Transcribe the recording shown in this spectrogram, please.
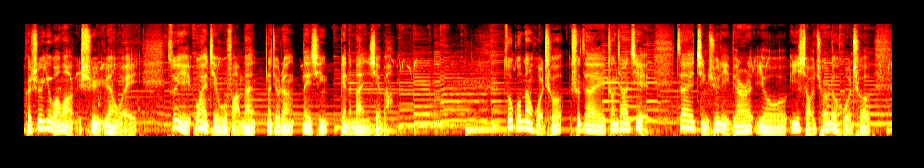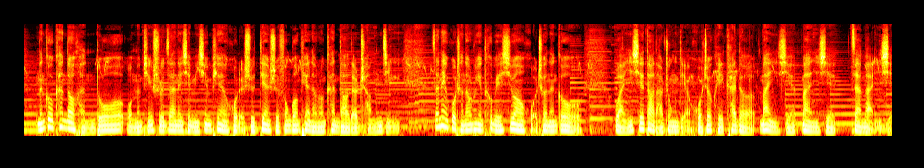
可是又往往事与愿违。所以外界无法慢，那就让内心变得慢一些吧。坐过慢火车是在张家界，在景区里边有一小圈的火车，能够看到很多我们平时在那些明信片或者是电视风光片当中看到的场景。在那个过程当中，也特别希望火车能够晚一些到达终点，火车可以开得慢一些，慢一些，再慢一些。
